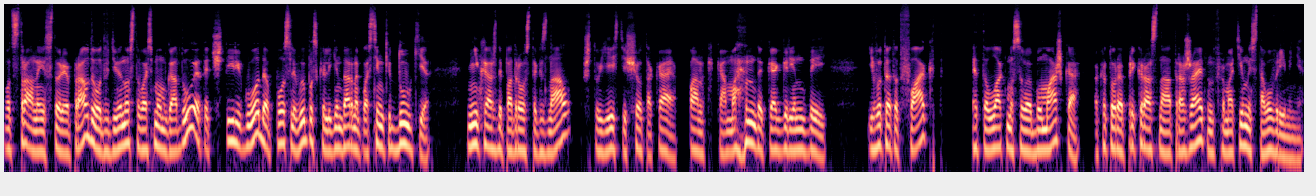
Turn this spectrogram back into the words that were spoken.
Вот странная история, правда? Вот в 98 году, это 4 года после выпуска легендарной пластинки Дуки – не каждый подросток знал, что есть еще такая панк-команда, как Green Day. И вот этот факт — это лакмусовая бумажка, которая прекрасно отражает информативность того времени.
